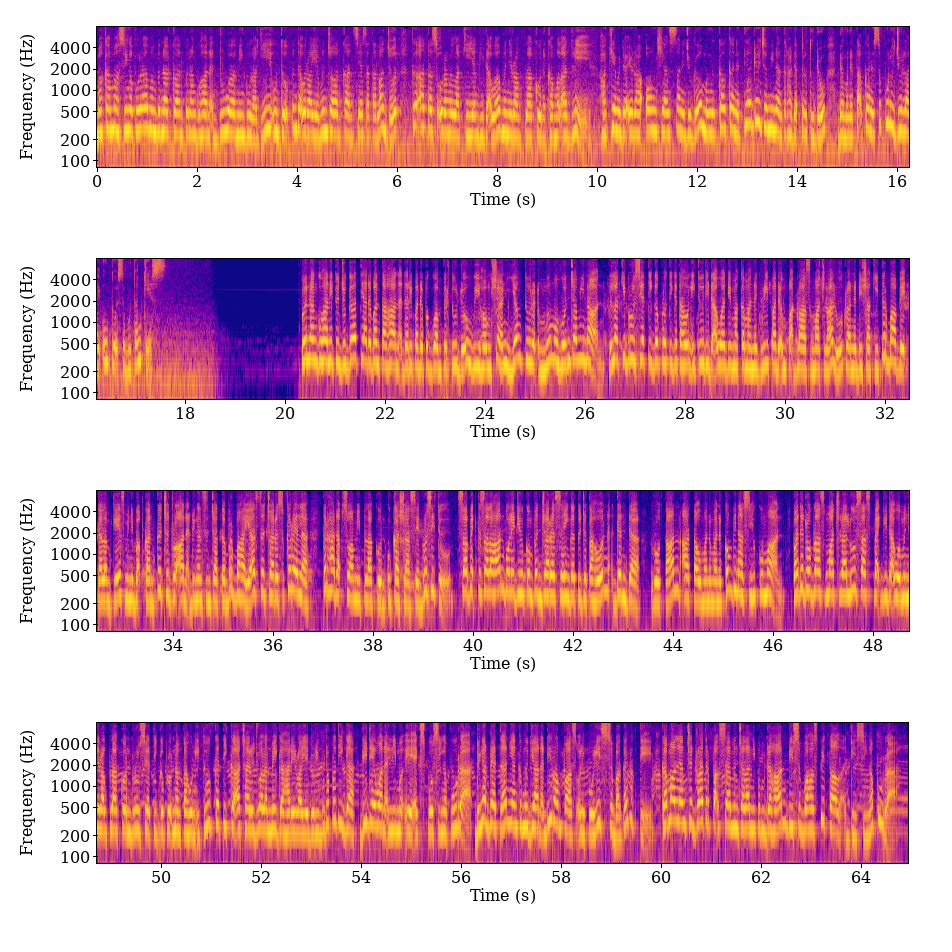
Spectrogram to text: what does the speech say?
Mahkamah Singapura membenarkan penangguhan dua minggu lagi untuk pendakwa raya menjalankan siasatan lanjut ke atas seorang lelaki yang didakwa menyerang pelakon Kamal Adli. Hakim daerah Ong Hian San juga mengekalkan tiada jaminan terhadap tertuduh dan menetapkan 10 Julai untuk sebutan kes. Penangguhan itu juga tiada bantahan daripada peguam tertuduh Wee Hong Shen yang turut memohon jaminan. Lelaki berusia 33 tahun itu didakwa di Mahkamah Negeri pada 14 Mac lalu kerana disyaki terbabit dalam kes menyebabkan kecederaan dengan senjata berbahaya secara sukarela terhadap suami pelakon Ukasha Sen Rositu. Sabit kesalahan boleh dihukum penjara sehingga 7 tahun, denda, rotan atau mana-mana kombinasi hukuman. Pada 12 Mac lalu, suspek didakwa menyerang pelakon berusia 30 26 tahun itu ketika acara jualan Mega Hari Raya 2023 di Dewan 5A Expo Singapura dengan baton yang kemudian dirampas oleh polis sebagai bukti. Kamal yang cedera terpaksa menjalani pembedahan di sebuah hospital di Singapura.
